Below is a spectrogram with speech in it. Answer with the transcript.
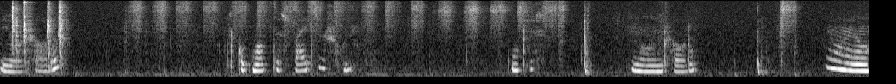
Ja, schade. Ich guck mal, ob das Weizen schon gut ist. Nein, schade. Naja.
